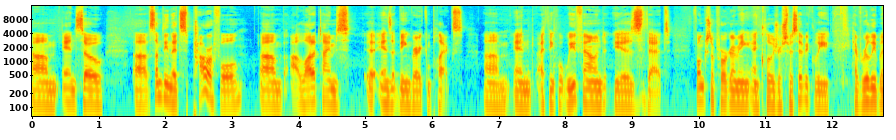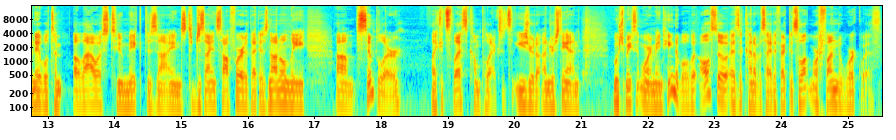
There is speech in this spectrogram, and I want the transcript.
Um, and so uh, something that's powerful um, a lot of times uh, ends up being very complex. Um, and I think what we've found is that functional programming and Clojure specifically have really been able to allow us to make designs, to design software that is not only um, simpler, like it's less complex, it's easier to understand, which makes it more maintainable, but also as a kind of a side effect, it's a lot more fun to work with.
